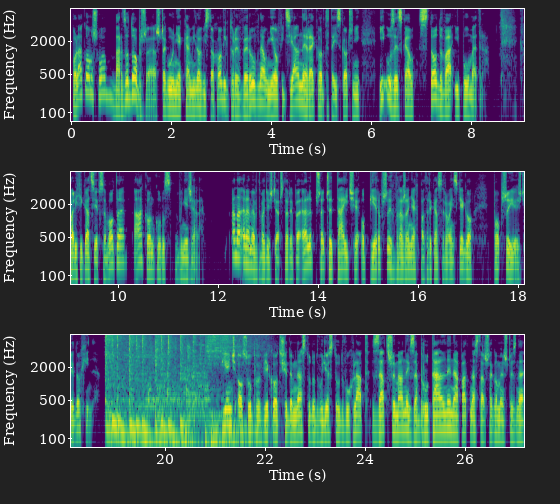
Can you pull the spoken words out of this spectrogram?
Polakom szło bardzo dobrze, a szczególnie Kamilowi Stochowi, który wyrównał nieoficjalny rekord tej skoczni i uzyskał 102,5 metra. Kwalifikacje w sobotę, a konkurs w niedzielę. A na rmf24.pl przeczytajcie o pierwszych wrażeniach Patryka Serwańskiego po przyjeździe do Chin. Pięć osób w wieku od 17 do 22 lat zatrzymanych za brutalny napad na starszego mężczyznę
